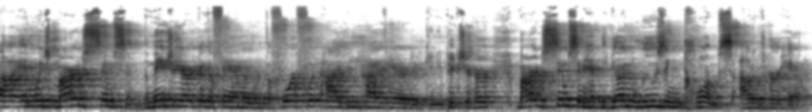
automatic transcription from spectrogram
uh, in which Marge Simpson, the matriarch of the family with the four foot high beehive hairdo, can you picture her? Marge Simpson had begun losing clumps out of her hair.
